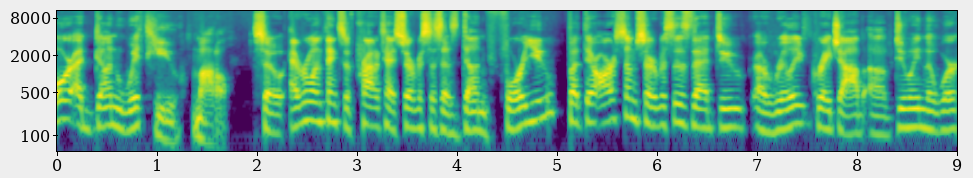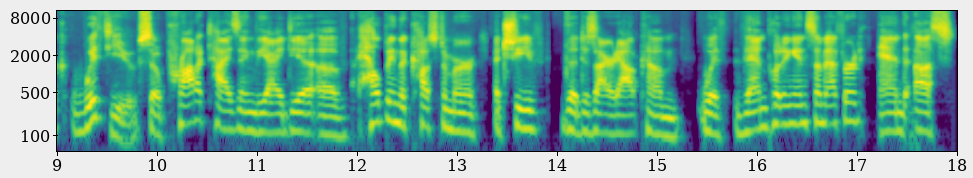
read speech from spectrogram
or a done with you model. So everyone thinks of productized services as done for you, but there are some services that do a really great job of doing the work with you. So productizing the idea of helping the customer achieve the desired outcome with them putting in some effort and us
